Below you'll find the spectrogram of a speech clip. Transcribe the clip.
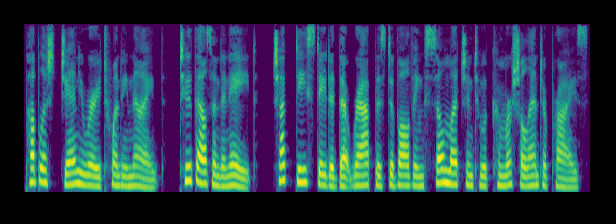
published January 29, 2008, Chuck D stated that rap is devolving so much into a commercial enterprise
